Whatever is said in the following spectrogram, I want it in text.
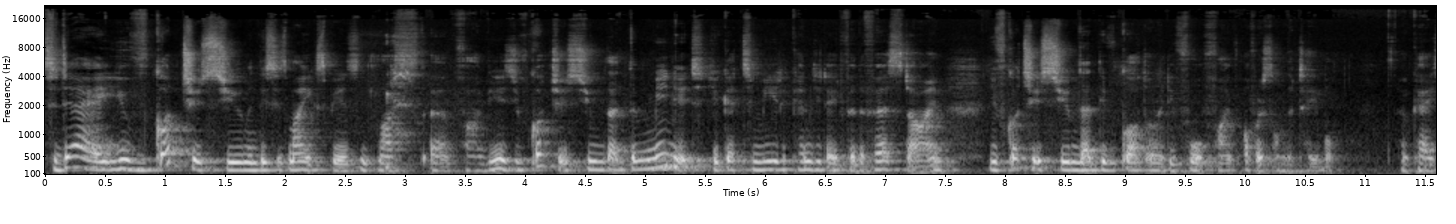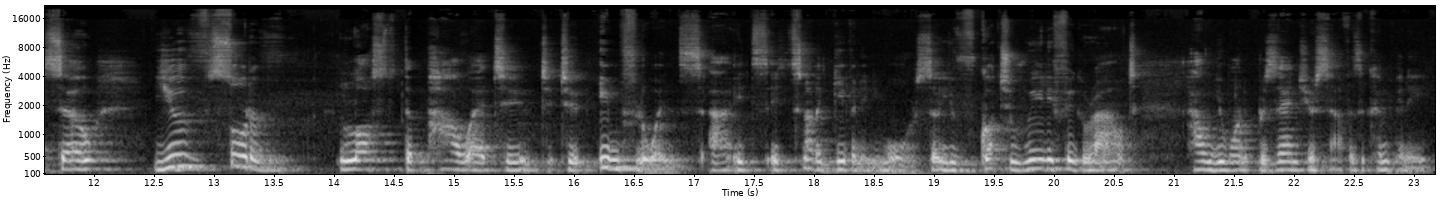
Today, you've got to assume, and this is my experience in the last uh, five years, you've got to assume that the minute you get to meet a candidate for the first time, you've got to assume that they've got already four or five offers on the table. Okay, so you've sort of lost the power to, to, to influence. Uh, it's, it's not a given anymore. So you've got to really figure out how you want to present yourself as a company.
